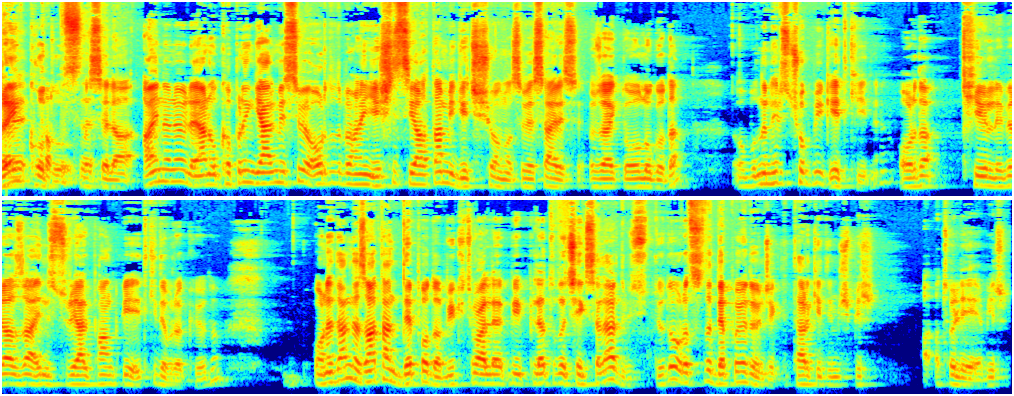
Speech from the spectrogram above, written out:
renk kodu kapısı. mesela aynen öyle yani o kapının gelmesi ve orada da bir hani yeşil siyahtan bir geçiş olması vesairesi özellikle o logoda bunların hepsi çok büyük etkiydi. Orada kirli biraz daha endüstriyel punk bir etki de bırakıyordu. O nedenle zaten depoda büyük ihtimalle bir platoda çekselerdi bir stüdyoda orası da depoya dönecekti. Terk edilmiş bir atölyeye bir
